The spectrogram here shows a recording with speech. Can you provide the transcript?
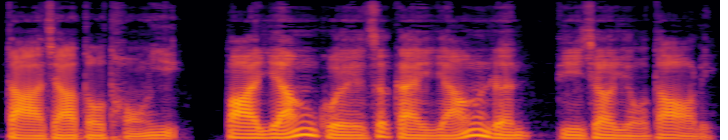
大家都同意把洋鬼子改洋人比较有道理。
